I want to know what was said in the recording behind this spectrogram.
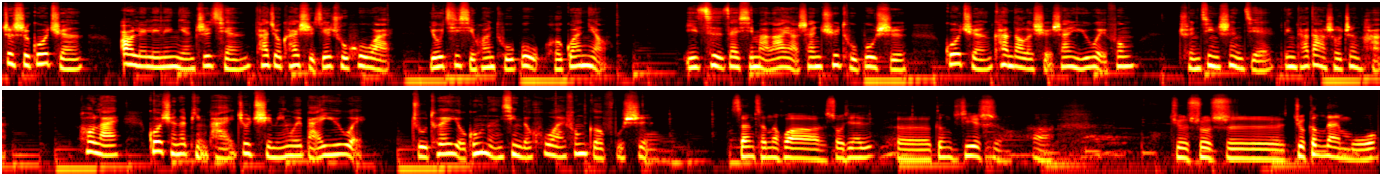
这是郭全，二零零零年之前他就开始接触户外，尤其喜欢徒步和观鸟。一次在喜马拉雅山区徒步时，郭全看到了雪山鱼尾峰，纯净圣洁，令他大受震撼。后来，郭全的品牌就取名为白鱼尾，主推有功能性的户外风格服饰。三层的话，首先呃更结实啊，就说是就更耐磨。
